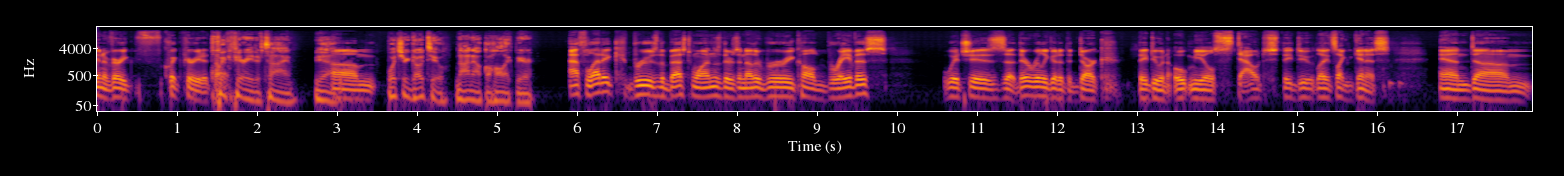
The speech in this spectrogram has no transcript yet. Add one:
in a very f- quick period of time. Quick period of time. Yeah. Um, What's your go-to non-alcoholic beer? Athletic brews the best ones. There's another brewery called Bravus, which is uh, they're really good at the dark. They do an oatmeal stout. They do like it's like Guinness, and um,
